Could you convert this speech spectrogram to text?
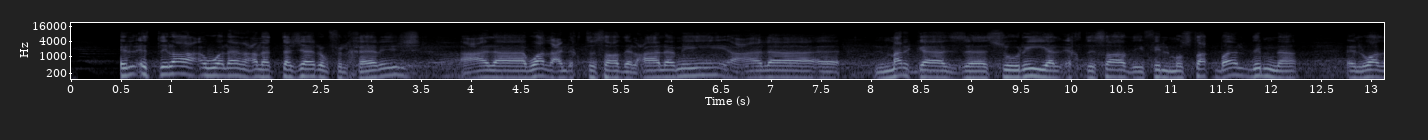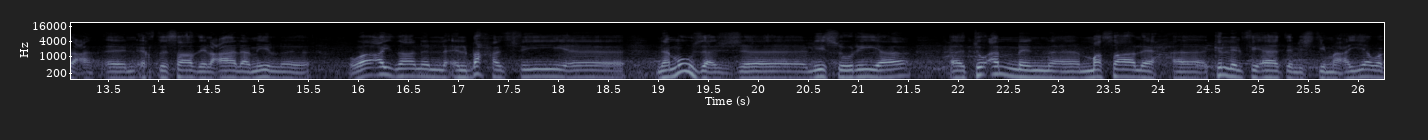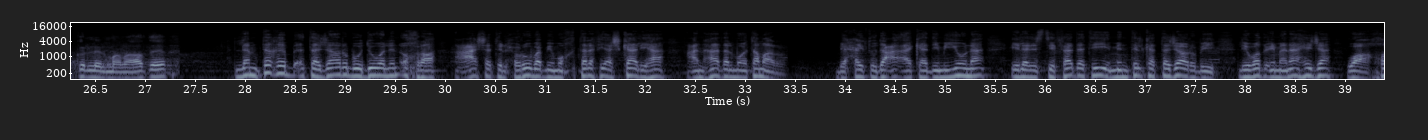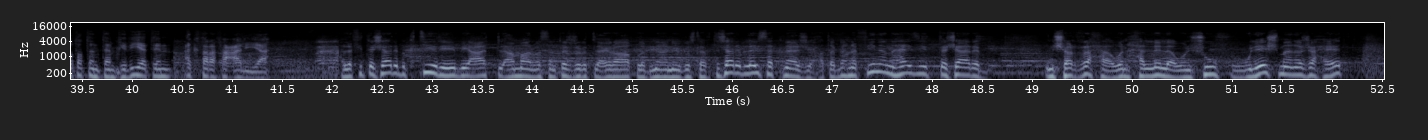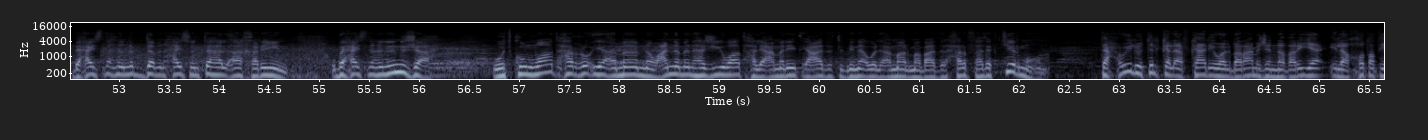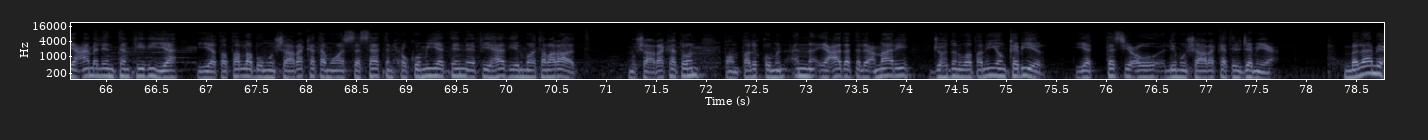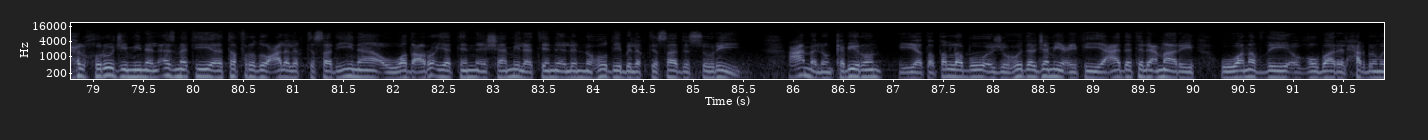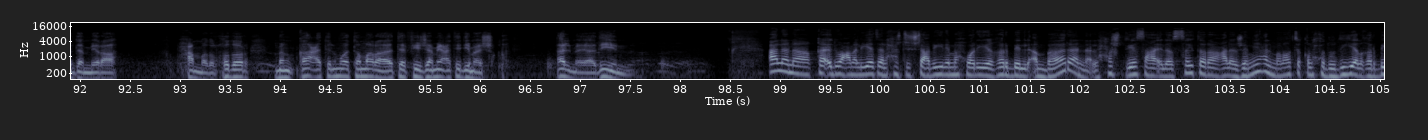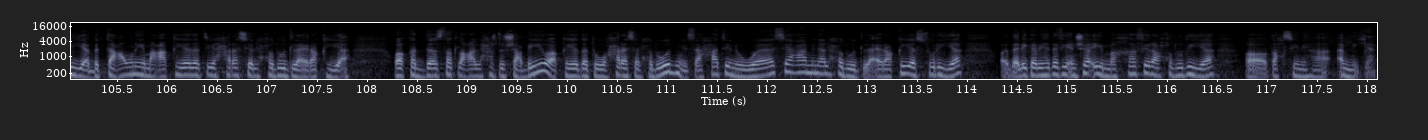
الاطلاع اولا على التجارب في الخارج على وضع الاقتصاد العالمي على آه، المركز سوريا الاقتصادي في المستقبل ضمن الوضع الاقتصادي العالمي ال- وأيضا البحث في آه، نموذج آه، لسوريا آه، تؤمن مصالح كل الفئات الاجتماعية وكل المناطق. لم تغب تجارب دول أخرى عاشت الحروب بمختلف أشكالها عن هذا المؤتمر بحيث دعا أكاديميون إلى الاستفادة من تلك التجارب لوضع مناهج وخطط تنفيذية أكثر فعالية. هلا في تجارب كثيره باعاده الاعمار مثلا تجربة العراق لبنان يوغوسلافيا تجارب ليست ناجحة. طيب نحن فينا هذه التجارب نشرحها ونحللها ونشوف وليش ما نجحت؟ بحيث نحن نبدأ من حيث انتهى الآخرين وبحيث نحن ننجح وتكون واضحة الرؤية أمامنا وعندنا منهجية واضحة لعملية إعادة البناء والإعمار ما بعد الحرب فهذا كثير مهم. تحويل تلك الأفكار والبرامج النظرية إلى خطط عمل تنفيذية يتطلب مشاركة مؤسسات حكومية في هذه المؤتمرات. مشاركة تنطلق من أن إعادة الإعمار جهد وطني كبير يتسع لمشاركة الجميع. ملامح الخروج من الأزمة تفرض على الاقتصاديين وضع رؤية شاملة للنهوض بالاقتصاد السوري. عمل كبير يتطلب جهود الجميع في إعادة الإعمار ونفض غبار الحرب المدمرة. محمد الخضر من قاعة المؤتمرات في جامعة دمشق. الميادين. أعلن قائد عمليات الحشد الشعبي لمحوري غرب الأنبار أن الحشد يسعى إلى السيطرة على جميع المناطق الحدودية الغربية بالتعاون مع قيادة حرس الحدود العراقية. وقد استطلع الحشد الشعبي وقيادة حرس الحدود مساحات واسعة من الحدود العراقية السورية وذلك بهدف إنشاء مخافر حدودية وتحصينها أمنياً.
